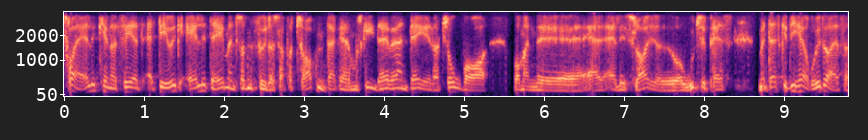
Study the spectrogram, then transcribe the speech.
tror jeg, alle kender til, at, at det er jo ikke alle dage, man sådan føler sig på toppen. Der kan måske endda være en dag eller to, hvor, hvor man øh, er, er lidt sløj og utilpas. Men der skal de her rytter, altså,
